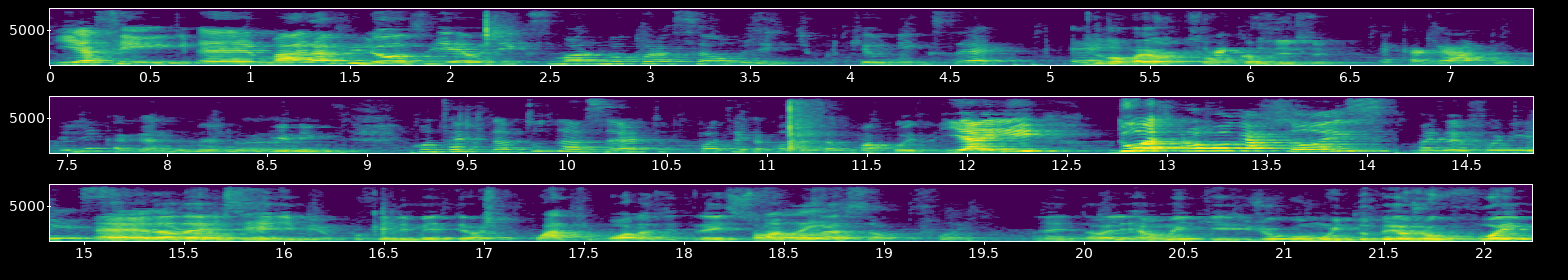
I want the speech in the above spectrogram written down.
E assim, é maravilhoso e o Knicks mora no meu coração, gente. Porque o Knicks é. é De Nova York, só por ca- causa disso? É cagado? Ele é cagado, né? Knicks. Quando você acha que tá tudo dá certo, pode ser que aconteça alguma coisa. E aí, mas aí o Fournier. É, não, daí ele se redimiu, porque ele meteu acho que quatro bolas de três só na Foi. prorrogação. Foi. né? Então ele realmente jogou muito bem, o jogo foi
